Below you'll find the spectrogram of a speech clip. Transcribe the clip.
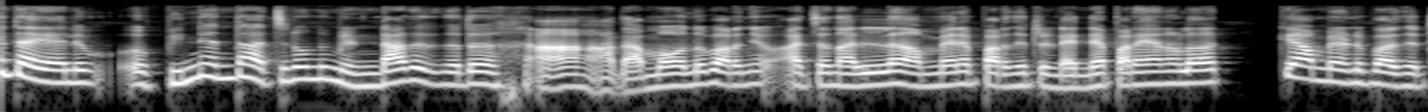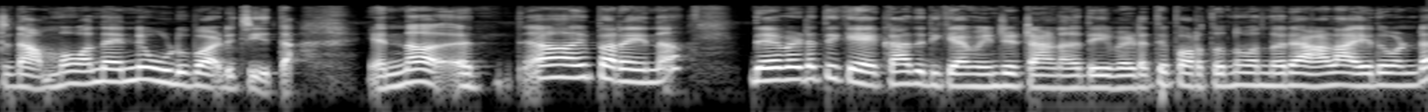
എന്തായാലും പിന്നെ എന്താ അച്ഛനൊന്നും മിണ്ടാതിരുന്നത്? ആ അതമ്മ ഒന്ന് പറഞ്ഞു അച്ഛൻ നല്ല അമ്മേനെ പറഞ്ഞിട്ടുണ്ട്. എന്നെ പറയാനുള്ളതൊക്കെ അമ്മയാണ് പറഞ്ഞിട്ടുണ്ട് അമ്മ വന്ന് എന്നെ ഊടുപാട് ചീത്ത. എന്നാൽ ഈ പറയുന്ന ദേവേടത്തി കേൾക്കാതിരിക്കാൻ വേണ്ടിയിട്ടാണ്. ദേവേടത്തി പുറത്തുനിന്ന് വന്ന ഒരാളായതുകൊണ്ട്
